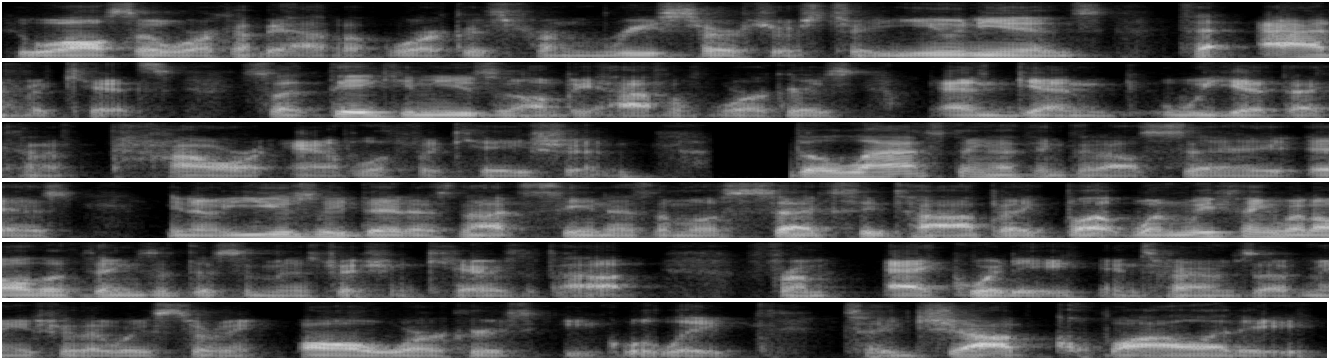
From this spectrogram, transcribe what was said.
who also work on behalf of workers, from researchers to unions to advocates, so that they can use it on behalf of workers? And again, we get that kind of power amplification. The last thing I think that I'll say is, you know, usually data is not seen as the most sexy topic, but when we think about all the things that this administration cares about, from equity in terms of making sure that we're serving all workers equally, to job quality,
